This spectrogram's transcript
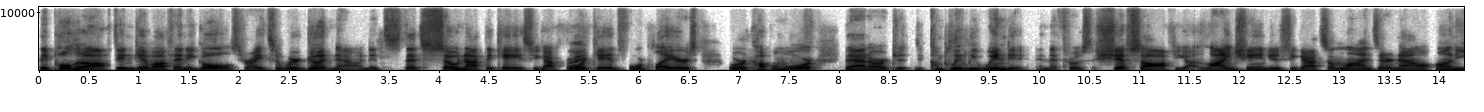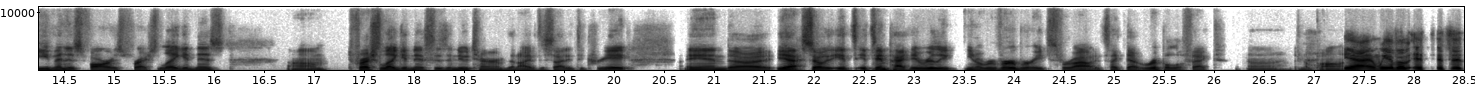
they pulled it off, didn't give off any goals, right? So we're good now, and it's that's so not the case. You got four right. kids, four players, or a couple more that are just completely winded, and that throws the shifts off. You got line changes, you got some lines that are now uneven as far as fresh leggedness. Um, fresh leggedness is a new term that I've decided to create and uh, yeah, so its its impact it really you know reverberates throughout. It's like that ripple effect uh, in a pond. Yeah, and we have a it, it's it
